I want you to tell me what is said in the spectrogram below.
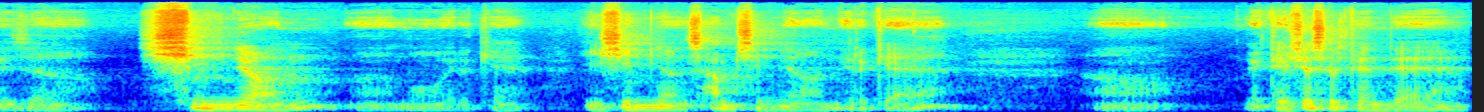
이제 10년, 어, 뭐 이렇게 20년, 30년 이렇게 어, 되셨을 텐데,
